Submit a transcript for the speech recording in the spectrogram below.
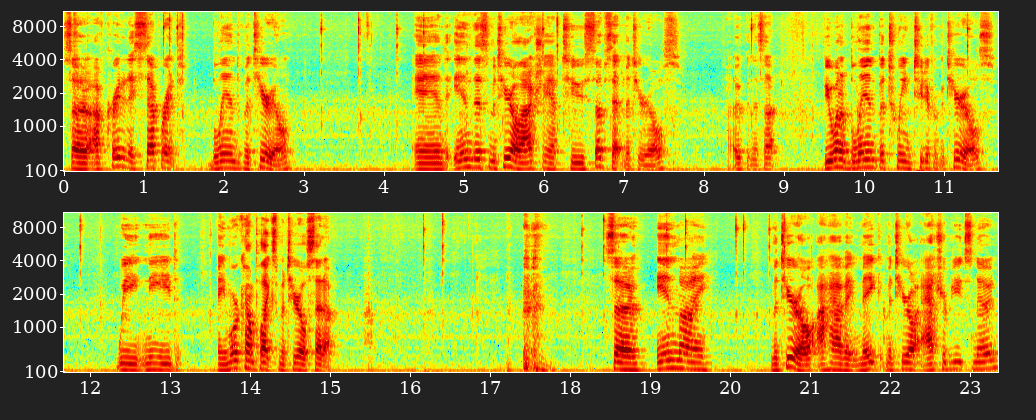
So I've created a separate blend material. And in this material, I actually have two subset materials. If I open this up. If you want to blend between two different materials, we need a more complex material setup. so in my material, I have a make material attributes node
